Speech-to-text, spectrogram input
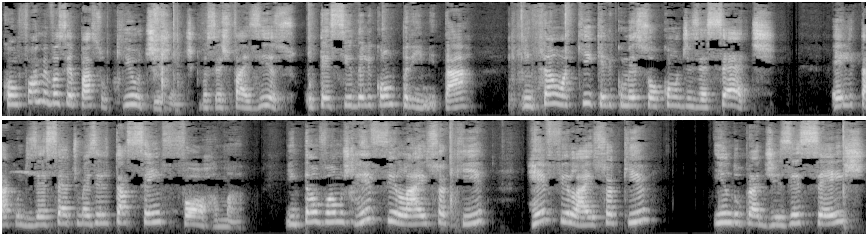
conforme você passa o quilt, gente, que vocês faz isso, o tecido ele comprime, tá? Então, aqui que ele começou com 17, ele tá com 17, mas ele tá sem forma. Então, vamos refilar isso aqui, refilar isso aqui, indo para 16,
